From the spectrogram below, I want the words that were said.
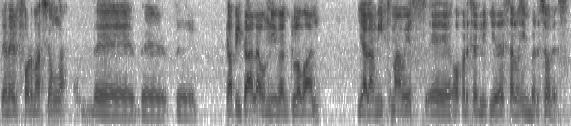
tener formación de capital a un nivel global y a la misma vez eh, ofrecer liquidez a los inversores.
